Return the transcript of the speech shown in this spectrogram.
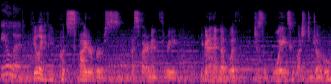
feel it. I feel like if you put Spider Verse as Spider Man 3, you're gonna end up with just way too much to juggle.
